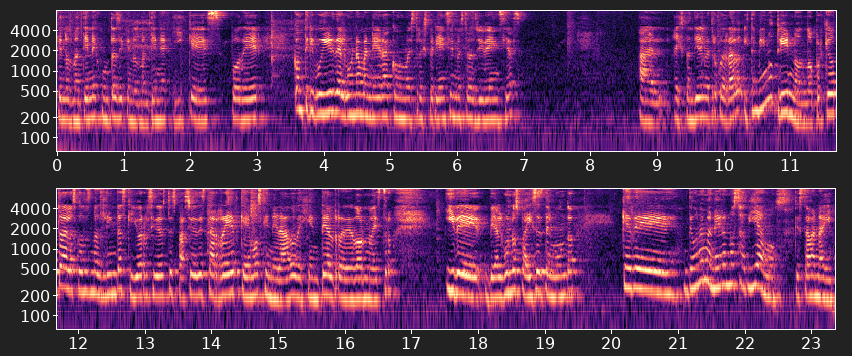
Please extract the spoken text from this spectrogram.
que nos mantiene juntas y que nos mantiene aquí, que es poder contribuir de alguna manera con nuestra experiencia y nuestras vivencias a expandir el metro cuadrado y también nutrirnos, ¿no? Porque otra de las cosas más lindas que yo he recibido este espacio es de esta red que hemos generado de gente alrededor nuestro y de, de algunos países del mundo que de, de una manera no sabíamos que estaban ahí.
